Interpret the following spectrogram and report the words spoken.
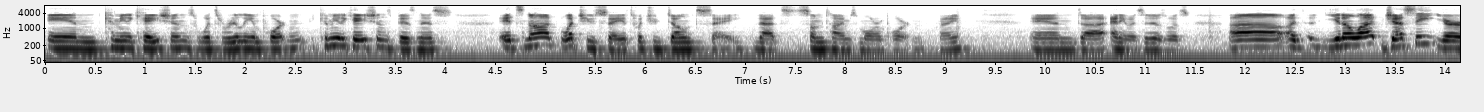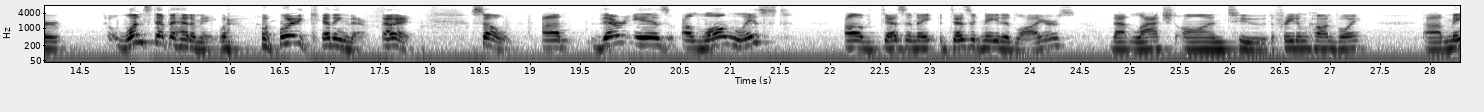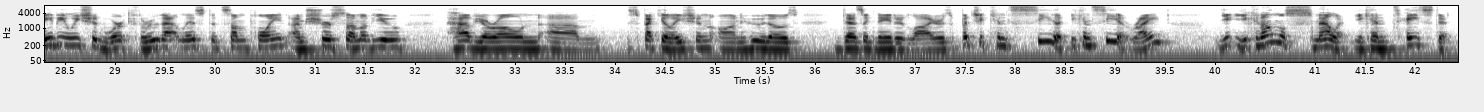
in communications, what's really important, communications, business, it's not what you say, it's what you don't say that's sometimes more important, right? And uh, anyways, it is what's. Uh, you know what, Jesse, you're one step ahead of me. We're, we're getting there. Okay, so um, there is a long list of designate, designated liars that latched on to the Freedom Convoy. Uh, maybe we should work through that list at some point. I'm sure some of you have your own um, speculation on who those designated liars, but you can see it. You can see it, right? You, you can almost smell it. You can taste it.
